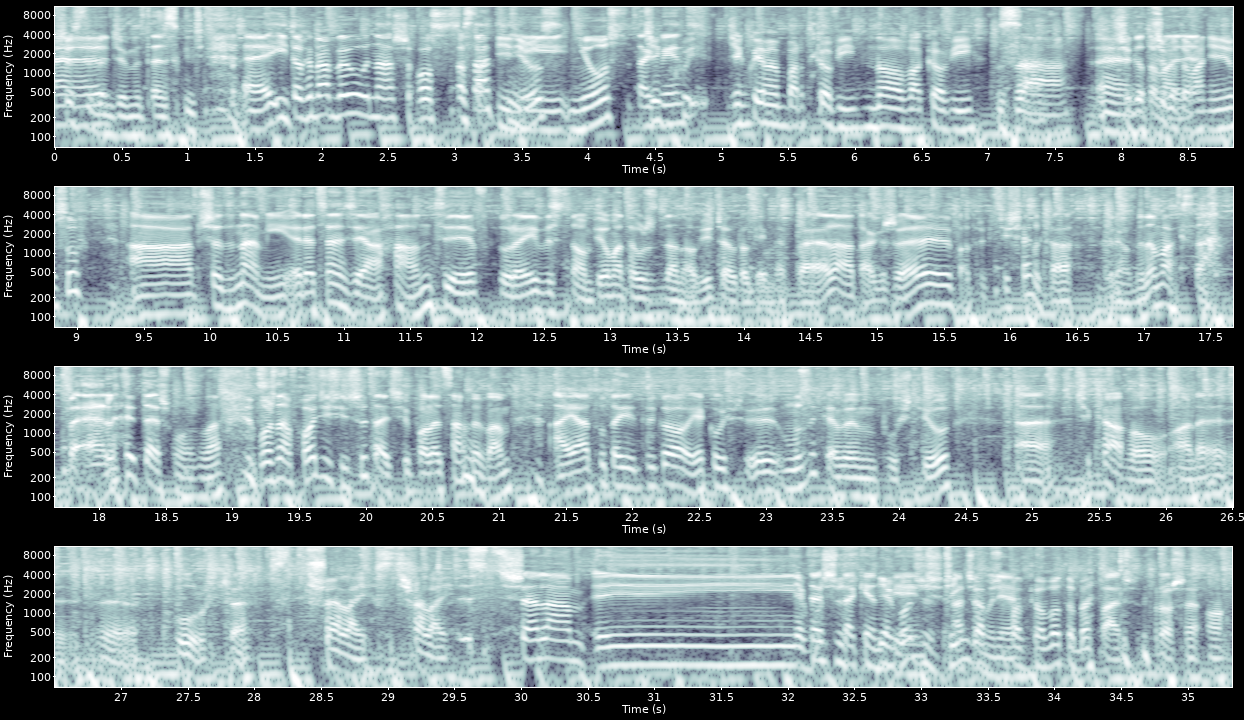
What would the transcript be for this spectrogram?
Wszyscy E, będziemy tęsknić. E, I to chyba był nasz ostatni, Ostatni news. news tak dziękuj- więc, Dziękujemy Bartkowi Nowakowi za e, Przygotowanie. przygotowanie newsów. a przed nami recenzja Hunt, y, w której wystąpią Mateusz Zdanowicz, Eurogamer.pl, a także Patryk Ciesielka, gramy na maxa.pl też można. Można wchodzić i czytać, polecamy wam, a ja tutaj tylko jakąś y, muzykę bym puścił, e, ciekawą, ale e, kurczę. Strzelaj, strzelaj. Strzelam yy, Jak też włączysz- Tekken jak 5. włączysz A Jinga czemu nie? przypadkowo, to be- Patrz, proszę, o.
